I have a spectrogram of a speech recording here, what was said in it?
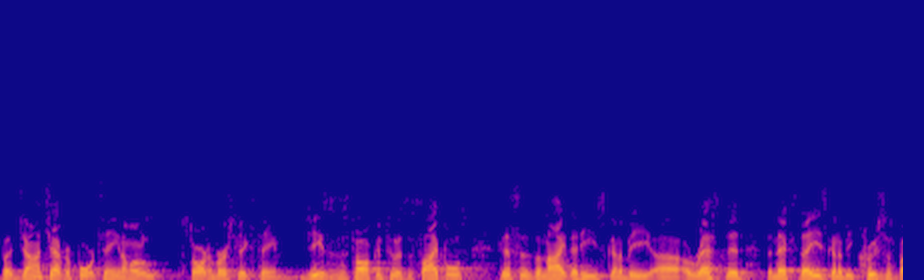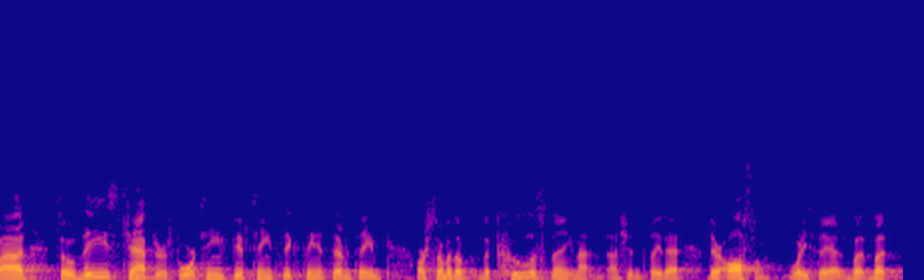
But John chapter 14, I'm going to start in verse 16. Jesus is talking to his disciples. This is the night that he's going to be uh, arrested. The next day he's going to be crucified. So these chapters, 14, 15, 16, and 17, are some of the, the coolest things. Not, I shouldn't say that. They're awesome, what he says. But, but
